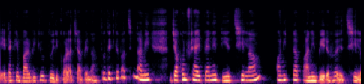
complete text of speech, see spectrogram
এটাকে বারবিকিউ তৈরি করা যাবে না। তো দেখতে পাচ্ছেন, আমি যখন ফ্রাই প্যানে দিয়েছিলাম, অনেকটা পানি বের হয়েছিল।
